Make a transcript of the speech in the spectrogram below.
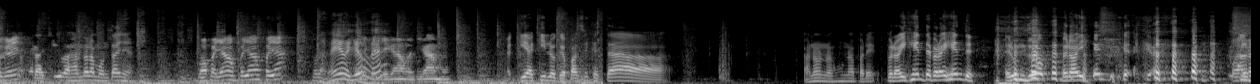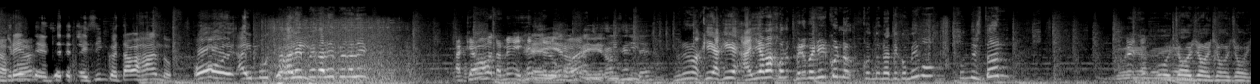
ok. Por aquí, bajando la montaña. Vamos para allá, vamos para allá, vamos para allá. No la veo yo, eh. Llegamos, llegamos. Aquí, aquí, lo que pasa es que está. Ah, no, no es una pared. Pero hay gente, pero hay gente. Era un drop, pero hay gente. Al frente, en 75, está bajando. ¡Oh! Hay muchos. Pégale, pégale, pégale. Aquí abajo también hay gente, loco, ¿eh? gente. No, no, no, aquí, aquí, ahí abajo. Pero venir con, con Donate conmigo. ¿Dónde están? Yo voy voy Uy, llegando. uy, uy, uy, uy.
